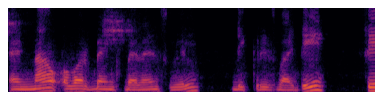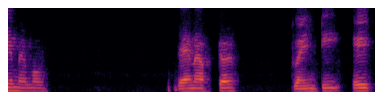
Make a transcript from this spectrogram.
and now our bank balance will decrease by the same amount. Then after 28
